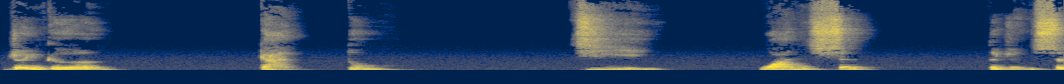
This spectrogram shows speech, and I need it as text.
人格感度及。完胜的人生，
